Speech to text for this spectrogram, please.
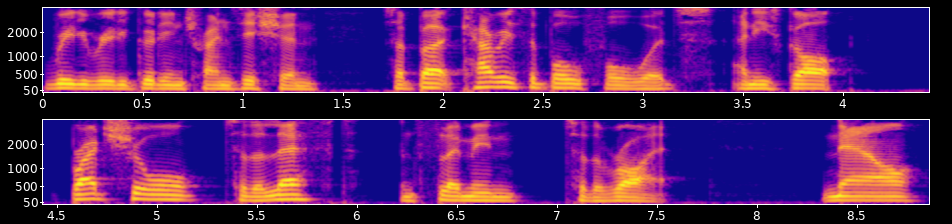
really, really good in transition. So Burke carries the ball forwards and he's got Bradshaw to the left and Flemming to the right. Now,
